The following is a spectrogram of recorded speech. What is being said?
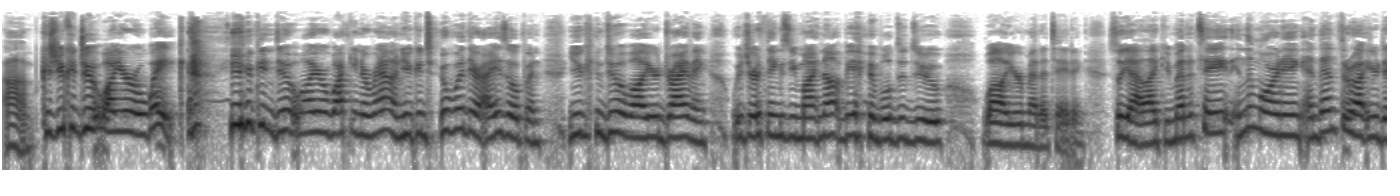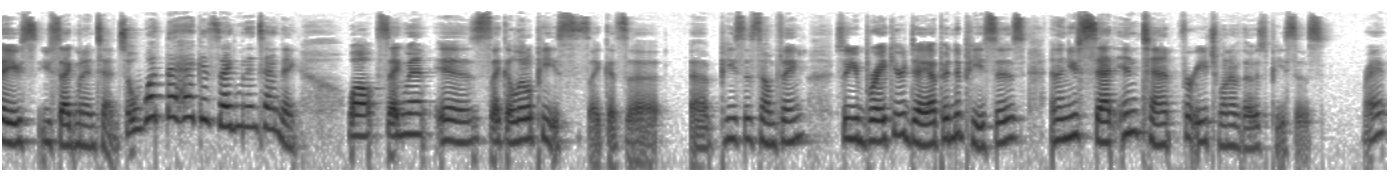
Because um, you can do it while you're awake. you can do it while you're walking around. You can do it with your eyes open. You can do it while you're driving, which are things you might not be able to do while you're meditating. So yeah, like you meditate in the morning and then throughout your day you, you segment intend. So what the heck is segment intending? Well, segment is like a little piece. It's like it's a, a piece of something. So you break your day up into pieces and then you set intent for each one of those pieces, right?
